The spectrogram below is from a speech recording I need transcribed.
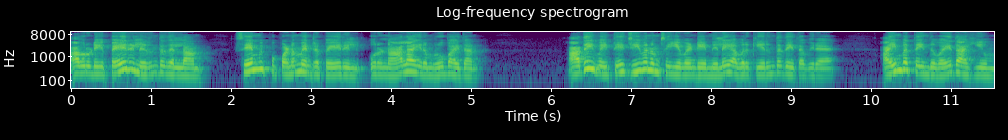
அவருடைய பெயரில் இருந்ததெல்லாம் சேமிப்பு பணம் என்ற பெயரில் ஒரு நாலாயிரம் ரூபாய்தான். அதை வைத்தே ஜீவனம் செய்ய வேண்டிய நிலை அவருக்கு இருந்ததே தவிர ஐம்பத்தைந்து வயதாகியும்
